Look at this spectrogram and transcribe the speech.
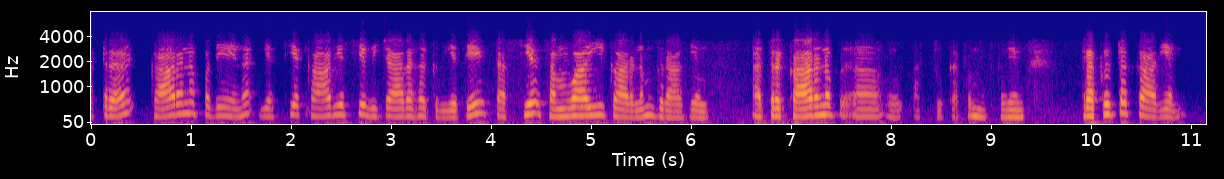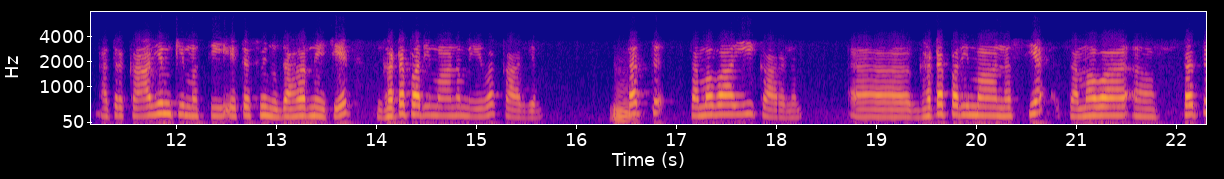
अत्र कारणपदेन यस्य कार्यस्य विचारः क्रियते तस्य समवायिकारणं ग्राह्यम् अत्र कारण अस्तु कथं वक्तव्यं प्रकृतकार्यम् अत्र कार्यं किम् अस्ति एतस्मिन् उदाहरणे चेत् घटपरिमाणम् एव कार्यं। तत् समवायीकारणं घटपरिमाणस्य समवा तत्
